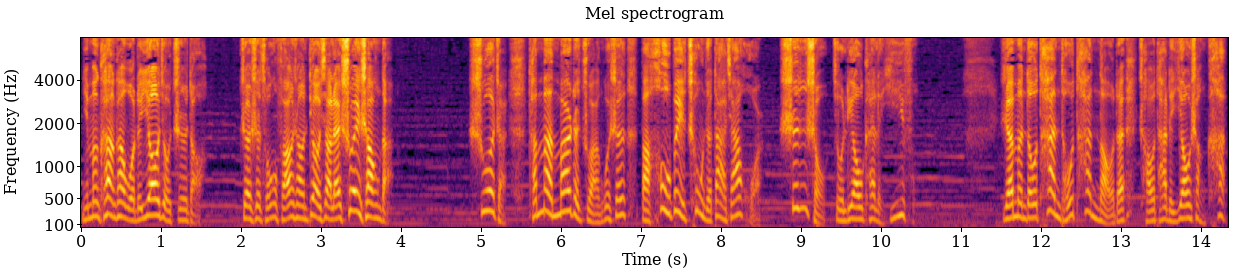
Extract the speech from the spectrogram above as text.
你们看看我的腰就知道，这是从房上掉下来摔伤的。”说着，他慢慢的转过身，把后背冲着大家伙，伸手就撩开了衣服。人们都探头探脑的朝他的腰上看，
